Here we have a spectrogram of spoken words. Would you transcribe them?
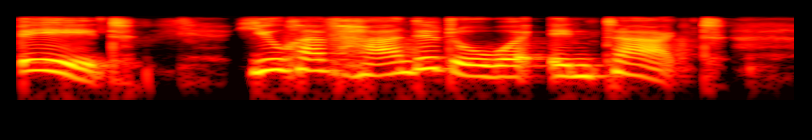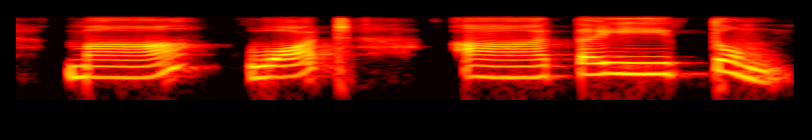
paid. You have handed over intact. Ma what? Ataitum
